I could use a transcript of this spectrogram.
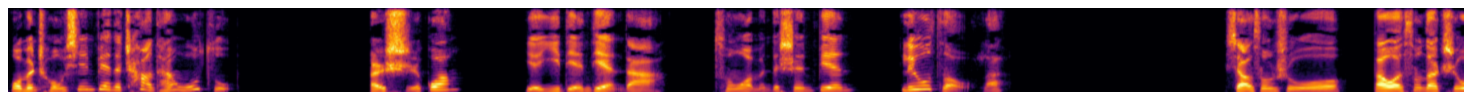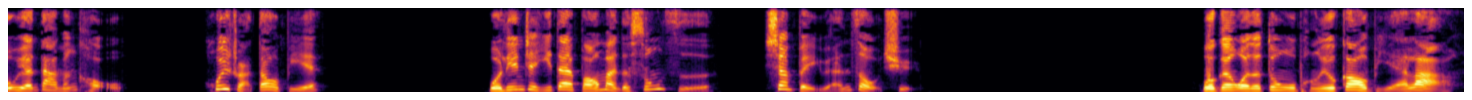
我们重新变得畅谈无阻，而时光也一点点的从我们的身边溜走了。小松鼠把我送到植物园大门口，挥爪道别。我拎着一袋饱满的松子向北园走去。我跟我的动物朋友告别了。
